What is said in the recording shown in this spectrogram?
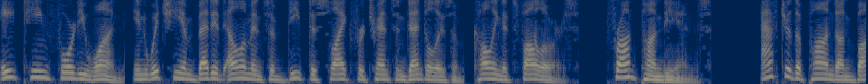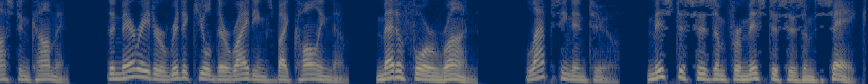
1841, in which he embedded elements of deep dislike for transcendentalism, calling its followers, Frogpondians, after the pond on Boston Common. The narrator ridiculed their writings by calling them, metaphor run, lapsing into mysticism for mysticism's sake,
